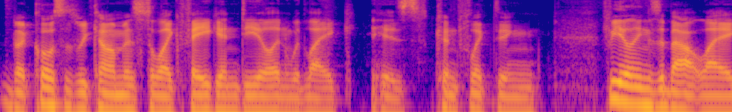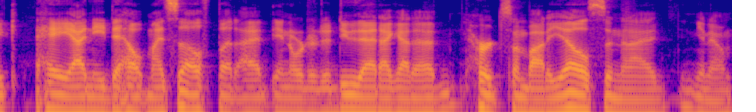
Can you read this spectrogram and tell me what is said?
the closest we come is to like Fagin dealing with like his conflicting feelings about like, hey, I need to help myself, but I, in order to do that, I gotta hurt somebody else, and then I, you know,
